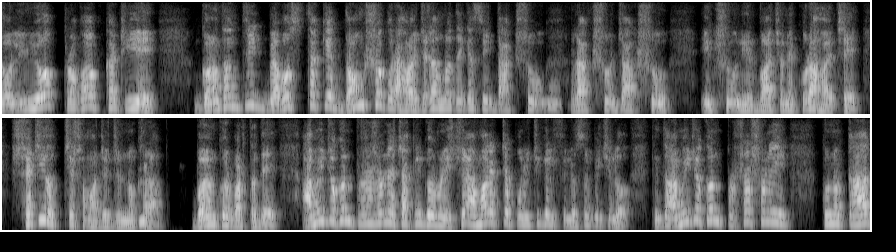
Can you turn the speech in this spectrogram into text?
দলীয় প্রভাব কাটিয়ে গণতান্ত্রিক ব্যবস্থাকে ধ্বংস করা হয় যেটা আমরা দেখেছি ডাকসু। রাকসু জাকসু ইকসু নির্বাচনে করা হয়েছে সেটি হচ্ছে সমাজের জন্য খারাপ। ভয়ঙ্কর বার্তা দেয়। আমি যখন প্রশাসনে চাকরি করব নিশ্চয়ই আমার একটা পলিটিক্যাল ফিলোসফি ছিল কিন্তু আমি যখন প্রশাসনে কোনো কাজ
